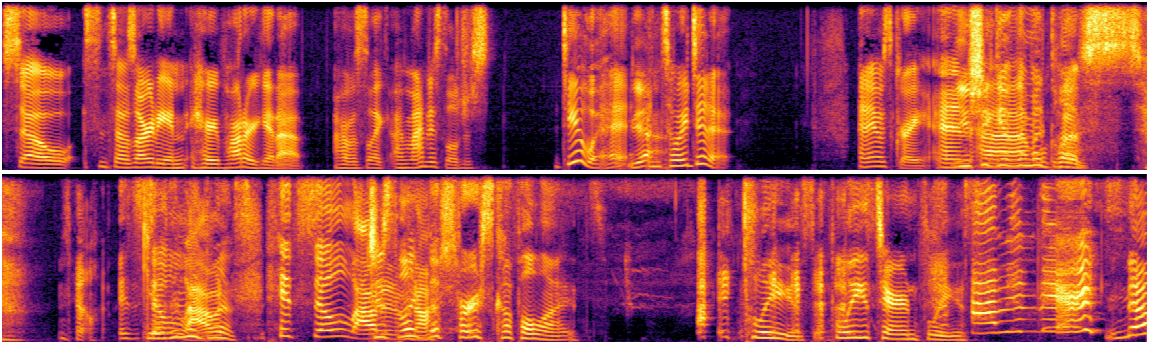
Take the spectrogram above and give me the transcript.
So since I was already in Harry Potter get up, I was like, I might as well just do it. Yeah. and so I did it, and it was great. And You should give uh, them a we'll glimpse. post- no, it's Give so loud. glimpse. It's so loud. Just like the first couple lines. Please, please, Taryn, please. I'm embarrassed. No,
